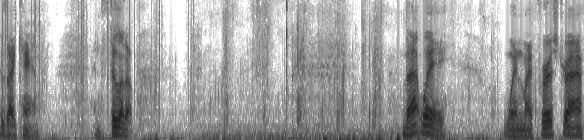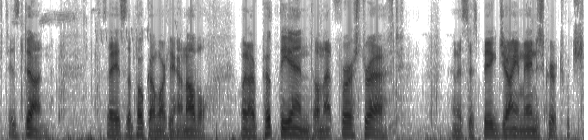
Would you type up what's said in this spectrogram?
as I can and fill it up. That way, when my first draft is done, say it's the book I'm working on, a novel, when I've put the end on that first draft, and it's this big giant manuscript, which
